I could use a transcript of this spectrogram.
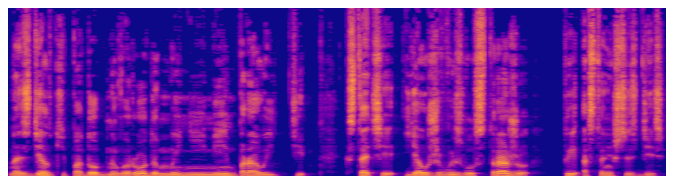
На сделки подобного рода мы не имеем права идти. Кстати, я уже вызвал стражу, ты останешься здесь,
